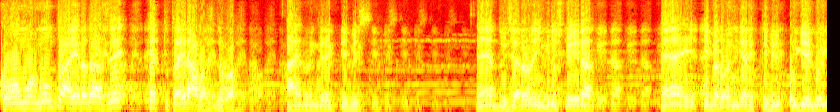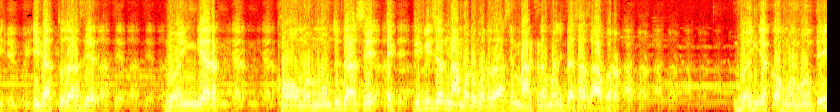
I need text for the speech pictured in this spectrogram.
কমর মন তো আছে তাইরা আওয়াজ রোহিঙ্গার হ্যাঁ ইংলিশ কইরা হ্যাঁ এবার রোহিঙ্গার অ্যাক্টিভিস্ট ওগিয়ে গই এবার তো আছে রোহিঙ্গার কমর মন তো আছে অ্যাক্টিভিস্টের আছে মার্কেটের মাঝে বেচা যাব রোহিঙ্গা কমর মন্ত্রী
